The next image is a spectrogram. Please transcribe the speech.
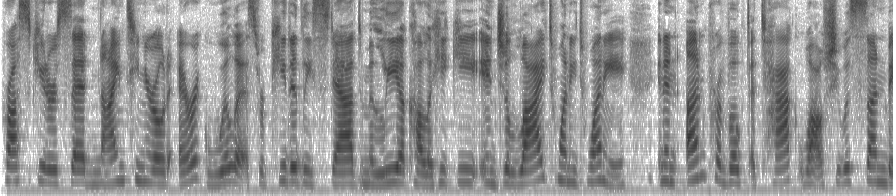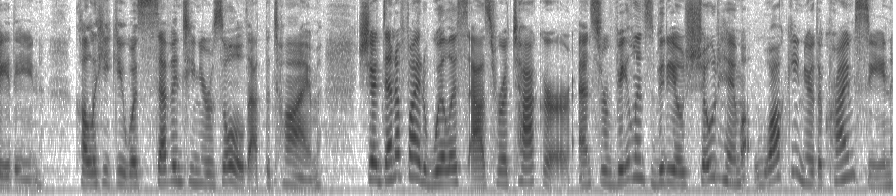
Prosecutors said 19 year old Eric Willis repeatedly stabbed Melia Kalahiki in July 2020 in an unprovoked attack while she was sunbathing. Kalahiki was 17 years old at the time. She identified Willis as her attacker, and surveillance video showed him walking near the crime scene,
